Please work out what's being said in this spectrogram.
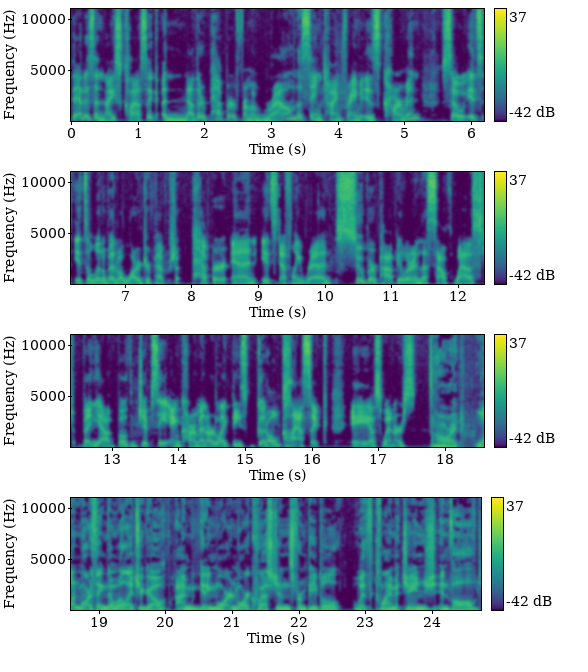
that is a nice classic. Another pepper from around the same time frame is Carmen. So it's it's a little bit of a larger pep- pepper and it's definitely red. Super popular in the Southwest. But yeah, both gypsy and Carmen are like these good old classic AAS winners. All right. One more thing, then we'll let you go. I'm getting more and more questions from people with climate change involved.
